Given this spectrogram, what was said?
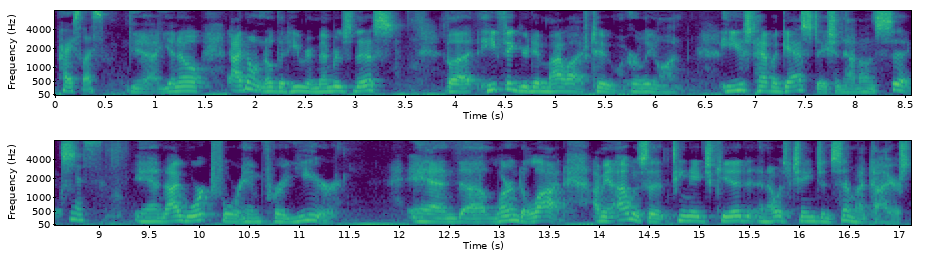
priceless. Yeah, you know, I don't know that he remembers this, but he figured in my life too early on. He used to have a gas station out on Six. yes. And I worked for him for a year and uh, learned a lot. I mean, I was a teenage kid and I was changing semi tires.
